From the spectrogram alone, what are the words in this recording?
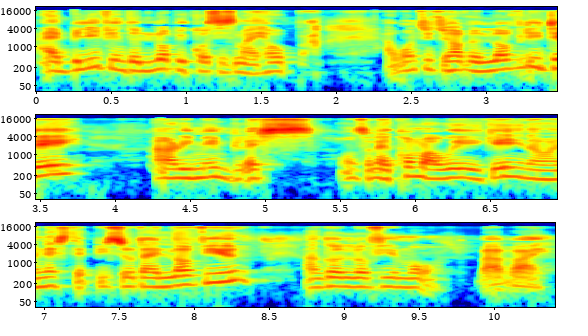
I believe in the Lord because He's my helper. I want you to have a lovely day and remain blessed until I come away again in our next episode. I love you and God love you more. Bye bye.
